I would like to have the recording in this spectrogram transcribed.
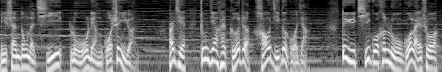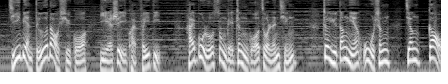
离山东的齐、鲁两国甚远，而且中间还隔着好几个国家。对于齐国和鲁国来说，即便得到许国，也是一块飞地，还不如送给郑国做人情。这与当年寤生将告、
